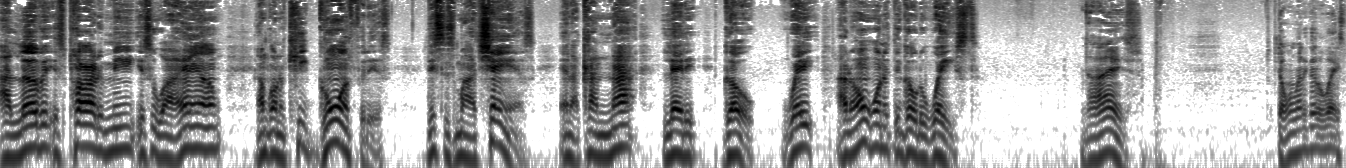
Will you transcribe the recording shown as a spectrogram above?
I love it. It's part of me. It's who I am. I'm gonna keep going for this. This is my chance, and I cannot let it go. Wait, I don't want it to go to waste. nice. Don't let it go to waste.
